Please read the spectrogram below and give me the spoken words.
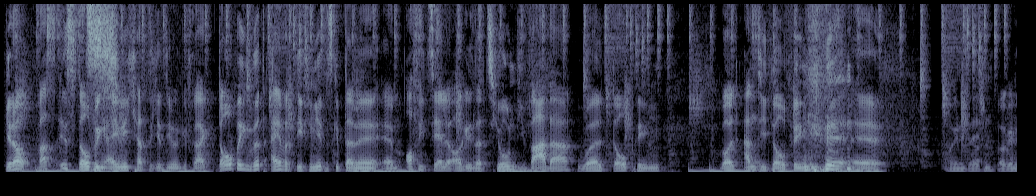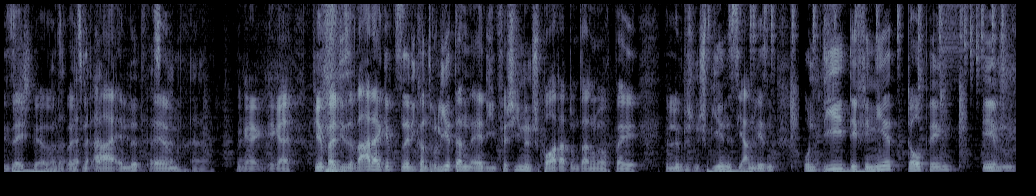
Genau, was ist Doping eigentlich, hat sich jetzt jemand gefragt. Doping wird einfach definiert. Es gibt eine ähm, offizielle Organisation, die WADA, World Doping, World Anti-Doping äh, Organization. Organization, ja, weil es mit A endet. Ähm, äh, ja, egal. Auf jeden Fall, diese WADA gibt es, ne, die kontrolliert dann äh, die verschiedenen Sportarten, unter anderem auch bei den Olympischen Spielen ist die anwesend. Und die definiert Doping eben,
